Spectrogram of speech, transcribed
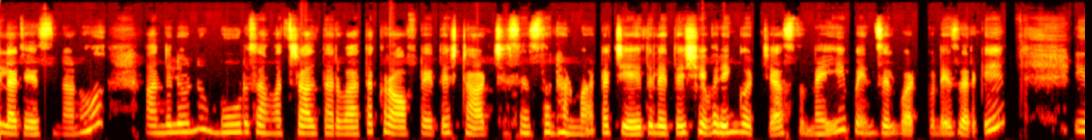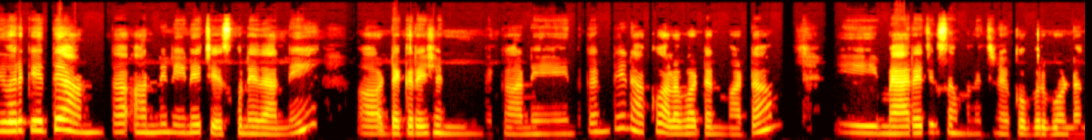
ఇలా చేస్తున్నాను. అందులోనూ మూడు సంవత్సరాల తర్వాత క్రాఫ్ట్ అయితే స్టార్ట్ చేసేస్తాను అనమాట చేతులు అయితే షివరింగ్ వచ్చేస్తున్నాయి పెన్సిల్ పట్టుకునేసరికి. ఇదివరకైతే అంత అన్ని నేనే చేసుకునేదాన్ని. డెకరేషన్ కానీ ఎందుకంటే నాకు అలవాటు అనమాట ఈ మ్యారేజ్కి సంబంధించిన కొబ్బరి బొండం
